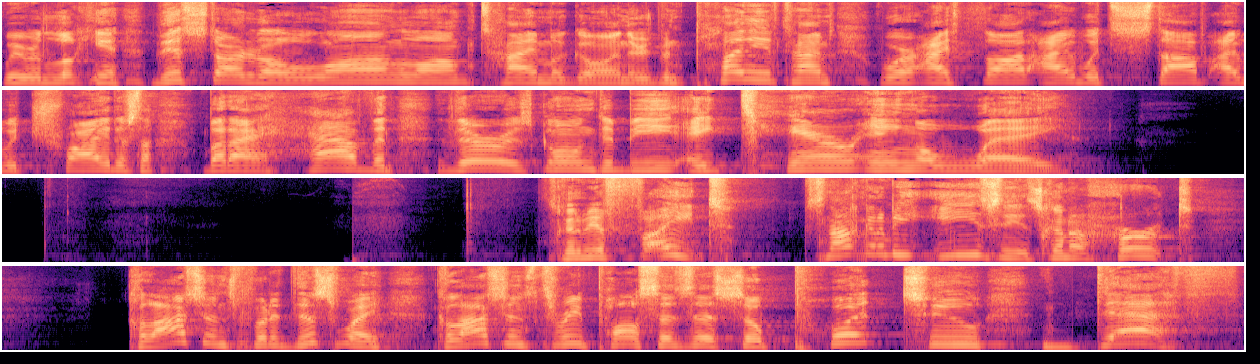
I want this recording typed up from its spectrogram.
we were looking at This started a long, long time ago, and there's been plenty of times where I thought I would stop, I would try to stop, but I haven't. There is going to be a tearing away It's going to be a fight. It's not going to be easy. It's going to hurt. Colossians put it this way Colossians 3, Paul says this So put to death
